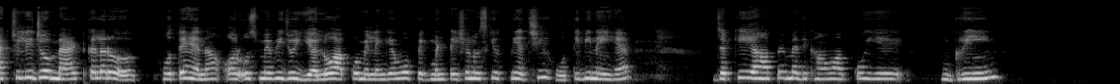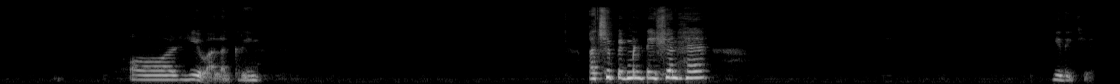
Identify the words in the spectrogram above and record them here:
एक्चुअली जो मैट कलर होते हैं ना, और उसमें भी जो येलो आपको मिलेंगे, वो पिगमेंटेशन उसकी उतनी अच्छी होती भी नहीं है। जबकि यहाँ पे मैं दिखाऊँ आपको ये ग्रीन और ये वाला ग्रीन अच्छे पिगमेंटेशन है। ये देखिए।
